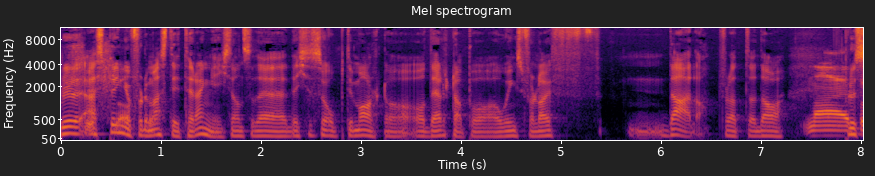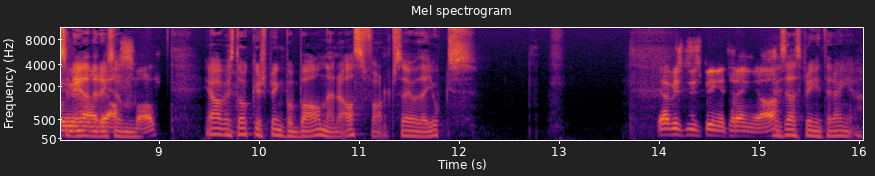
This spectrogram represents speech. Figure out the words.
Blir, jeg springer for det meste i terrenget, ikke sant? så det, det er ikke så optimalt å, å delta på Wings for Life der, da. For at da Nei, Plutselig er det liksom- asfalt. Ja, hvis dere springer på bane eller asfalt, så er jo det juks. Ja, hvis du springer i terrenget, ja. Hvis jeg springer i terrenget. ja.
